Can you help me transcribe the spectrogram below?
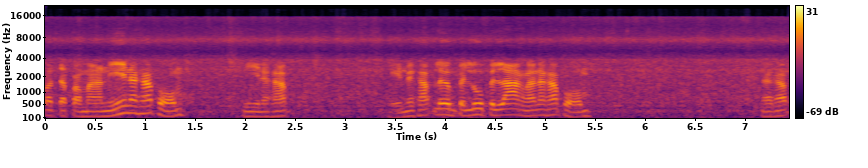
ก็จะประมาณนี้นะครับ ผม นี่นะครับ เห็นไหมครับ เริ่มเป็นรูปเป็นร่างแล้วนะครับ ผม นะครับ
